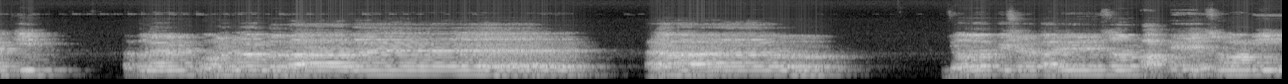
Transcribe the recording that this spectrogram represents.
ਹਰ ਜਨ ਕੀ ਆਪਣਾ ਗੁਣ ਨਾ ਗਵਾਵੇ। ਰਹਾਉ ਜੋ ਆਪੇ ਸੁਆਮੀ।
